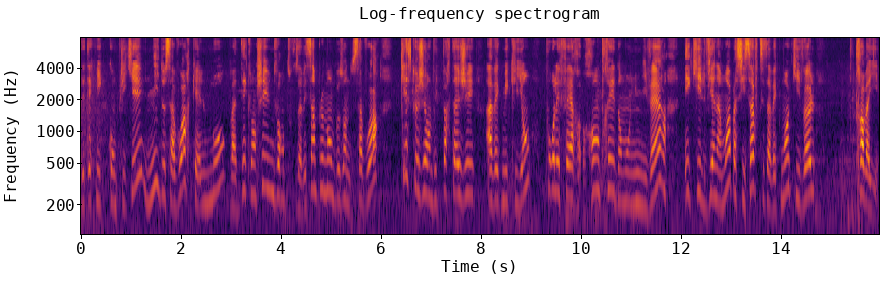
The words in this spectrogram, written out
des techniques compliquées ni de savoir quel mot va déclencher une vente. Vous avez simplement besoin de savoir qu'est-ce que j'ai envie de partager avec mes clients pour les faire rentrer dans mon univers et qu'ils viennent à moi parce qu'ils savent que c'est avec moi qu'ils veulent travailler.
